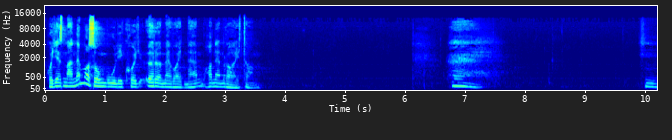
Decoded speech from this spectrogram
Hogy ez már nem azon múlik, hogy öröme vagy nem, hanem rajtam. Hm.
